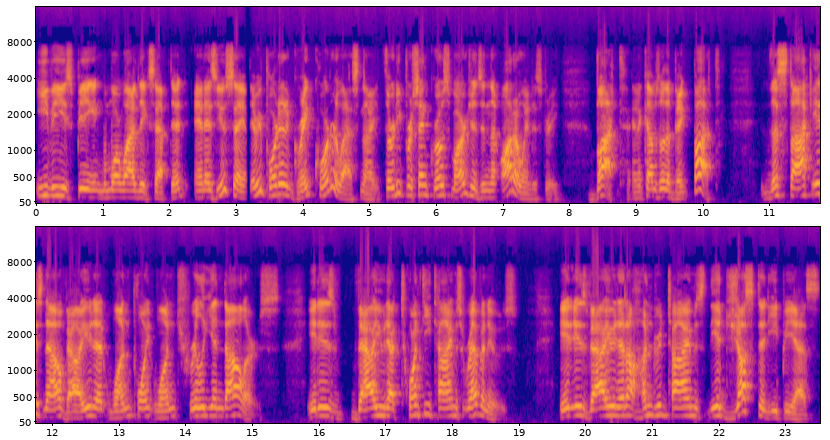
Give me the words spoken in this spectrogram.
EVs being more widely accepted. And as you say, they reported a great quarter last night 30% gross margins in the auto industry. But, and it comes with a big but, the stock is now valued at $1.1 trillion. It is valued at 20 times revenues. It is valued at 100 times the adjusted EPS.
